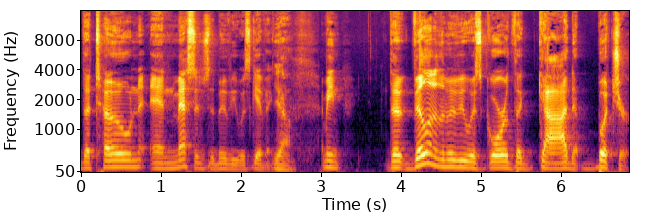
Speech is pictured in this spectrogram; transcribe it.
the tone and message the movie was giving. Yeah. I mean, the villain of the movie was Gore the God Butcher.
